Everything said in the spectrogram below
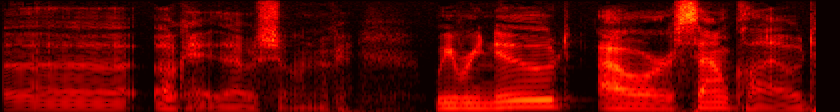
Uh, okay, that was Sean. Okay, we renewed our SoundCloud,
